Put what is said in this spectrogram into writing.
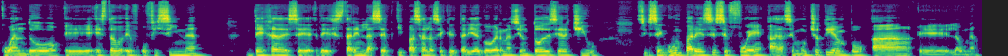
cuando eh, esta oficina deja de, estar en la SEP y pasa a la Secretaría de Gobernación, todo ese archivo, según parece, se fue hace mucho tiempo a eh, la UNAM.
